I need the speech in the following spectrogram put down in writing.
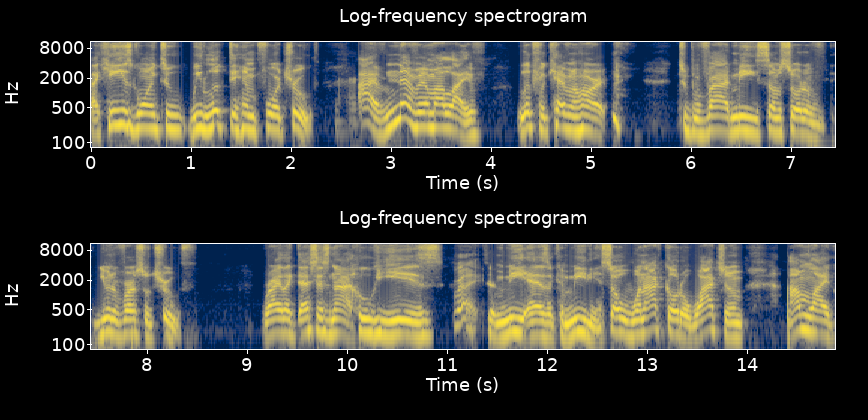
Like he's going to, we look to him for truth. I have never in my life looked for Kevin Hart to provide me some sort of universal truth. Right? Like that's just not who he is Right. to me as a comedian. So when I go to watch him, I'm like,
